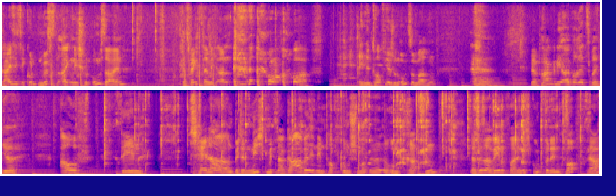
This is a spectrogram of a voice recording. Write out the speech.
30 Sekunden müssten eigentlich schon um sein. Jetzt fängt es nämlich an. in den Topf hier schon rumzumachen. Wir packen die einfach jetzt mal hier auf den Teller und bitte nicht mit einer Gabel in den Topf äh, rumkratzen. Das ist auf jeden Fall nicht gut für den Topf. Ja?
